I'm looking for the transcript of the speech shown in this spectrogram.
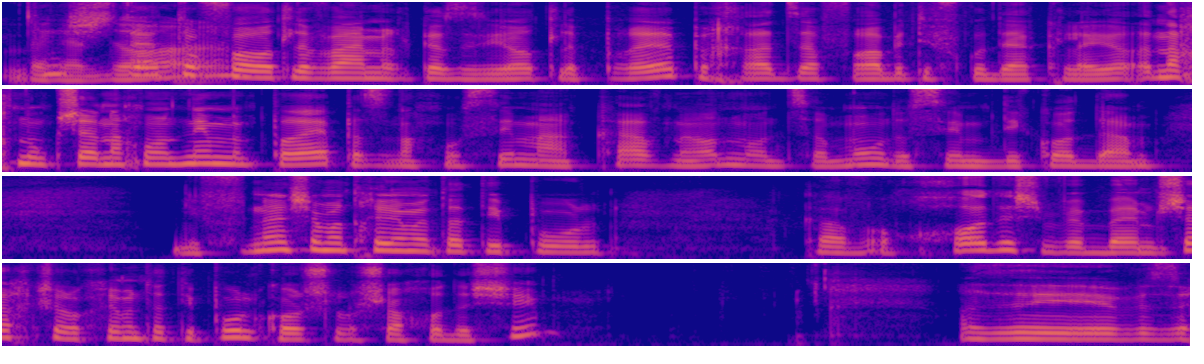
בגדול. שתי תופעות לוואי מרכזיות לפרפ, אחד זה הפרעה בתפקודי הכליות. אנחנו, כשאנחנו נותנים פרפ, אז אנחנו עושים מעקב מאוד מאוד צמוד, עושים בדיקות דם לפני שמתחילים את הטיפול, כעבור חודש, ובהמשך כשלוקחים את הטיפול כל שלושה חודשים. אז אה, וזה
